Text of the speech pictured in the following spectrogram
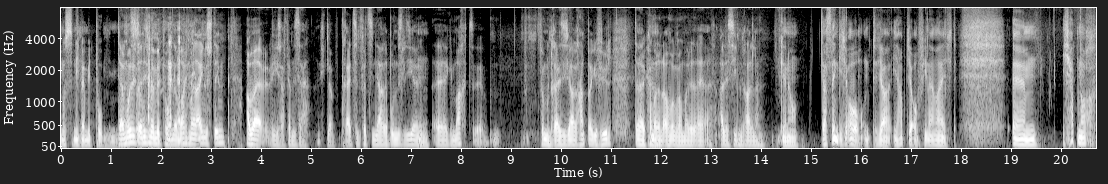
Musst du nicht mehr mitpumpen. Da muss ich dann nicht mehr mitpumpen, da mache ich mein eigenes Ding. Aber wie gesagt, wir haben das ja, ich glaube, 13, 14 Jahre Bundesliga mhm. äh, gemacht. Äh, 35 Jahre Handballgefühl. Da kann man dann auch irgendwann mal äh, alle sieben Grad landen. Genau. Das denke ich auch. Und ja, ihr habt ja auch viel erreicht. Ähm, ich habe noch,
